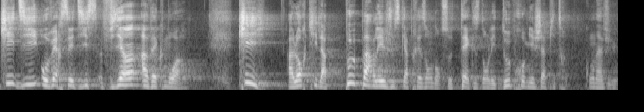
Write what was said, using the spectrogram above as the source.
Qui dit au verset 10, viens avec moi Qui, alors qu'il a peu parlé jusqu'à présent dans ce texte, dans les deux premiers chapitres qu'on a vus,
